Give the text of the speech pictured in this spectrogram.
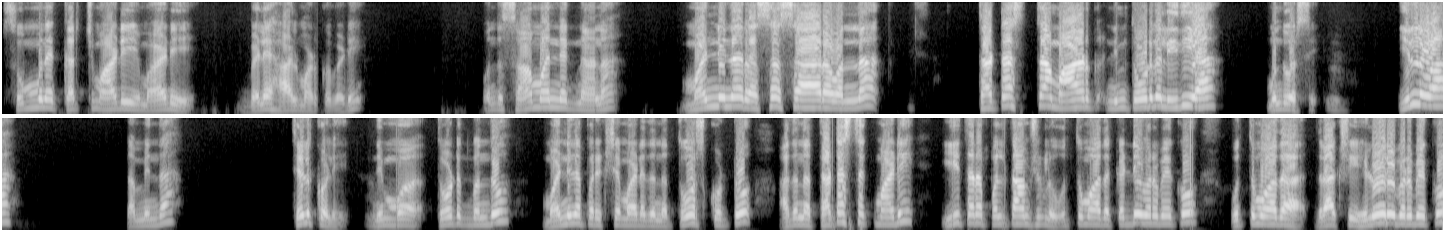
ಸುಮ್ಮನೆ ಖರ್ಚು ಮಾಡಿ ಮಾಡಿ ಬೆಳೆ ಹಾಳು ಮಾಡ್ಕೋಬೇಡಿ. ಒಂದು ಸಾಮಾನ್ಯ ಜ್ಞಾನ, ಮಣ್ಣಿನ ರಸಸಾರವನ್ನು ತಟಸ್ಥ ಮಾಡ್ ನಿಮ್ಮ ತೋಟದಲ್ಲಿ ಇದೆಯಾ? ಮುಂದುವರ್ಸಿ. ಇಲ್ವಾ? ನಮ್ಮಿಂದ ತಿಳ್ಕೊಳ್ಳಿ. ನಿಮ್ಮ ತೋಟಕ್ಕೆ ಬಂದು ಮಣ್ಣಿನ ಪರೀಕ್ಷೆ ಮಾಡಿ ಅದನ್ನ ತೋರಿಸ್ಕೊಟ್ಟು ಅದನ್ನ ತಟಸ್ಥಕ್ಕೆ ಮಾಡಿ ಈ ಥರ ಫಲಿತಾಂಶಗಳು ಉತ್ತಮವಾದ ಕಡ್ಡಿ ಬರಬೇಕು ಉತ್ತಮವಾದ ದ್ರಾಕ್ಷಿ ಇಳುವರಿ ಬರಬೇಕು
